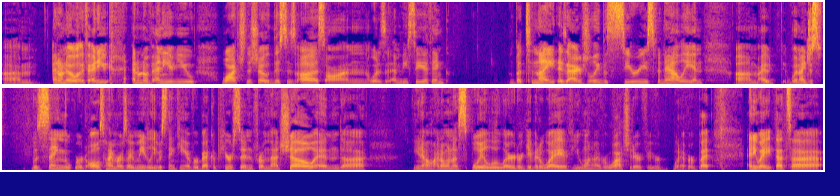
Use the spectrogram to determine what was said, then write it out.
Um, I don't know if any I don't know if any of you watch the show This Is Us on what is it NBC I think but tonight is actually the series finale. And um, I when I just was saying the word Alzheimer's, I immediately was thinking of Rebecca Pearson from that show. And uh, you know, I don't want to spoil alert or give it away if you want to ever watch it or if you're whatever. But anyway, that's a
